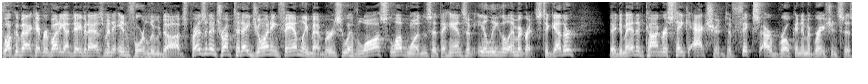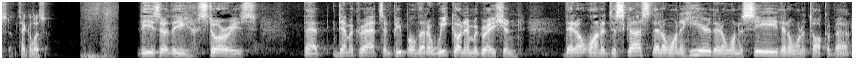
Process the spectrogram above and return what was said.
Welcome back, everybody. I'm David Asman in for Lou Dobbs. President Trump today joining family members who have lost loved ones at the hands of illegal immigrants. Together, they demanded Congress take action to fix our broken immigration system. Take a listen. These are the stories that Democrats and people that are weak on immigration they don't want to discuss, they don't want to hear, they don't want to see, they don't want to talk about.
